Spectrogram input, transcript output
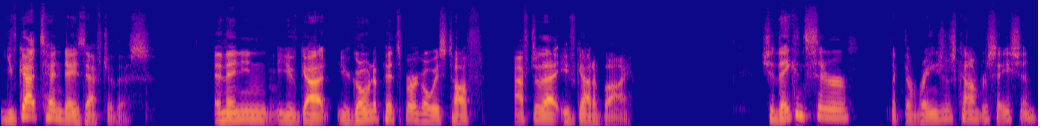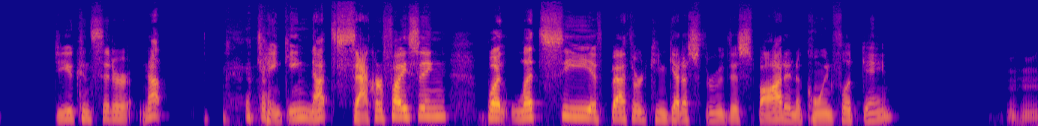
you've got 10 days after this. And then you, mm-hmm. you've got, you're going to Pittsburgh, always tough. After that, you've got to buy. Should they consider like the Rangers conversation? Do you consider not tanking, not sacrificing, but let's see if Beathard can get us through this spot in a coin flip game? Mm-hmm.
